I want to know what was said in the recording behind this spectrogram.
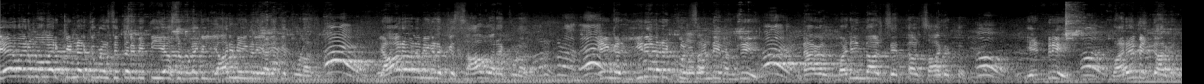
தேவர் மூவர் கிண்ணற்கு மேல் சித்திர வித்தியாசம் உலகில் யாருமே எங்களை அழைக்கக் கூடாது யாராலும் எங்களுக்கு சாவு வரக்கூடாது. எங்கள் இருவருக்குள் சண்டை வந்து நாங்கள் மடிந்தால் செத்தால் சாகட்டும் என்று வரம்பிட்டார்கள்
